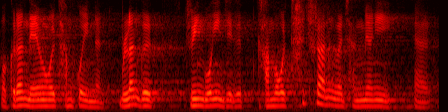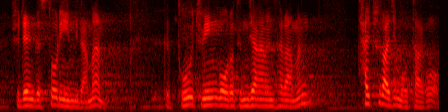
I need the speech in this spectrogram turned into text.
뭐 그런 내용을 담고 있는 물론 그 주인공이 이제 그 감옥을 탈출하는 그 장면이 주된 그 스토리입니다만 그 부주인공으로 등장하는 사람은 탈출하지 못하고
